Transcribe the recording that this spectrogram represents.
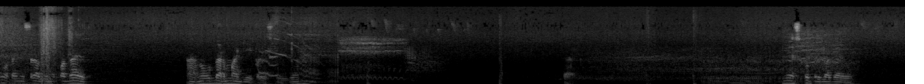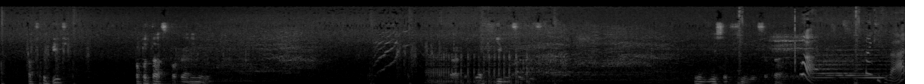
Вот они сразу нападают. А, ну удар магии происходит, да? Так. Ну, я что предлагаю? Обступить? Попытаться, по крайней мере. Так, вот отхилиться здесь. И здесь отхилиться, так. Thank you for that.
